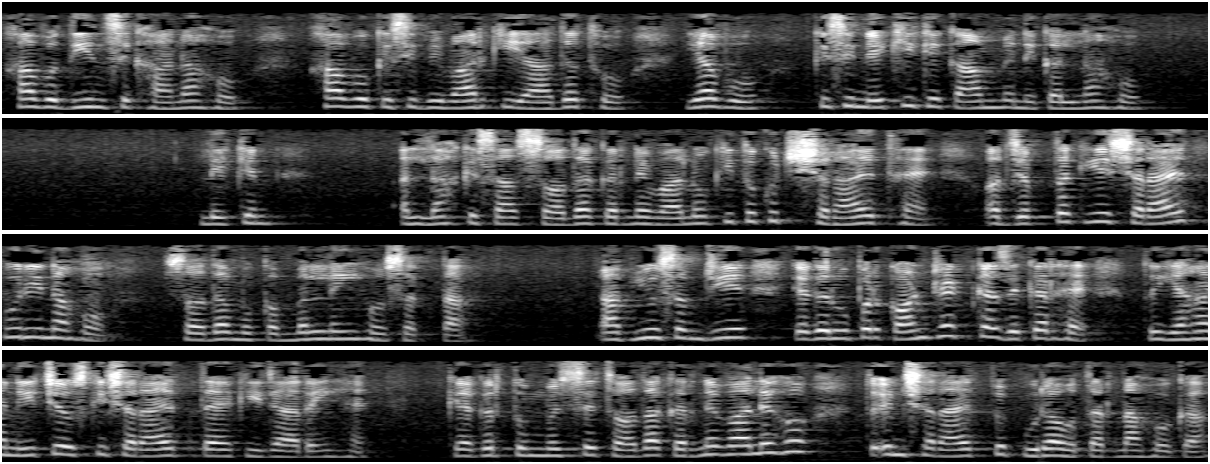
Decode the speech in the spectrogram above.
خواہ وہ دین سکھانا ہو، خواہ وہ کسی بیمار کی عادت ہو یا وہ کسی نیکی کے کام میں نکلنا ہو۔ لیکن اللہ کے ساتھ سودا کرنے والوں کی تو کچھ شرائط ہیں اور جب تک یہ شرائط پوری نہ ہو سودا مکمل نہیں ہو سکتا۔ آپ یوں سمجھیے کہ اگر اوپر کانٹریکٹ کا ذکر ہے تو یہاں نیچے اس کی شرائط طے کی جا رہی ہیں کہ اگر تم مجھ سے سودا کرنے والے ہو تو ان شرائط پہ پورا اترنا ہوگا۔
